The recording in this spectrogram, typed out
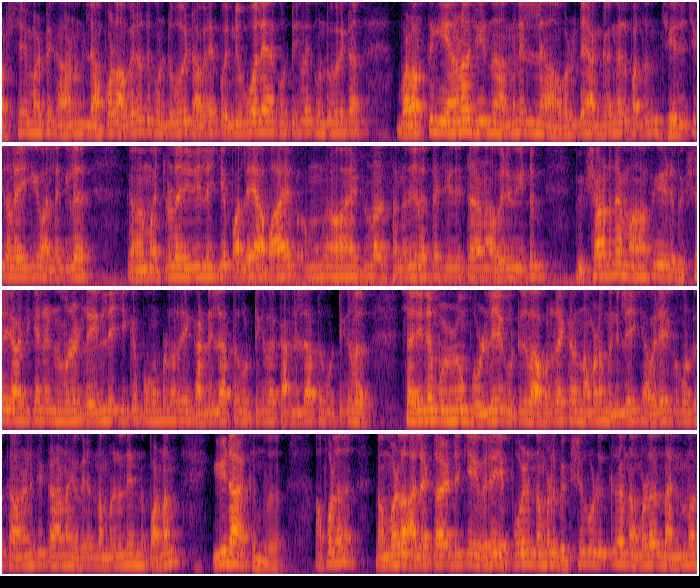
വർഷമായിട്ട് കാണുന്നില്ല. അപ്പോൾ അവരത് കൊണ്ടുപോയിട്ട് അവരെ പൊന്നുപോലെ ആ കുട്ടികളെ കൊണ്ടുപോയിട്ട് വളർത്തുകയാണോ ചെയ്യുന്നത്? അങ്ങനെയല്ല. അവരുടെ അംഗങ്ങൾ പലതും ഛേദിച്ച് കളയുകയോ അല്ലെങ്കിൽ മറ്റുള്ള രീതിയിലേക്ക് പല അപായമായിട്ടുള്ള സംഗതികളൊക്കെ ചെയ്തിട്ടാണ് അവർ വീണ്ടും ഭിക്ഷാടന മാഫിയയുടെ ഭിക്ഷ യാചിക്കാനായിട്ട് നമ്മൾ ട്രെയിനിലേക്കൊക്കെ പോകുമ്പോൾ അറിയാം കണ്ണില്ലാത്ത കുട്ടികൾ കാലില്ലാത്ത കുട്ടികൾ ശരീരം മുഴുവൻ പൊള്ളിയ കുട്ടികൾ അവരുടെയൊക്കെ നമ്മുടെ മുന്നിലേക്ക് അവരെയൊക്കെ കൊണ്ട് കാണിച്ചിട്ടാണ് ഇവർ നമ്മളിൽ നിന്ന് പണം ഈടാക്കുന്നത്. അപ്പോൾ നമ്മൾ അലർട്ടായിട്ടിരിക്കുക ഇവരെ എപ്പോഴും നമ്മൾ ഭിക്ഷ കൊടുക്കുക നമ്മൾ നന്മ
